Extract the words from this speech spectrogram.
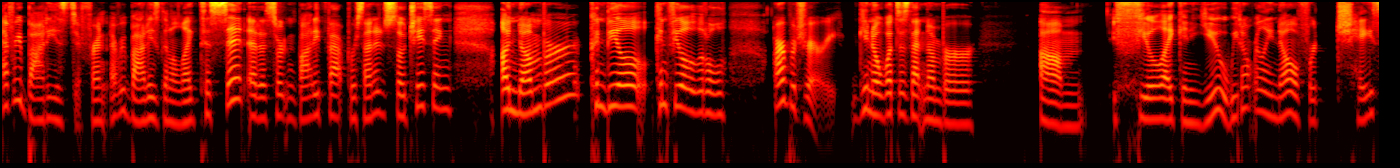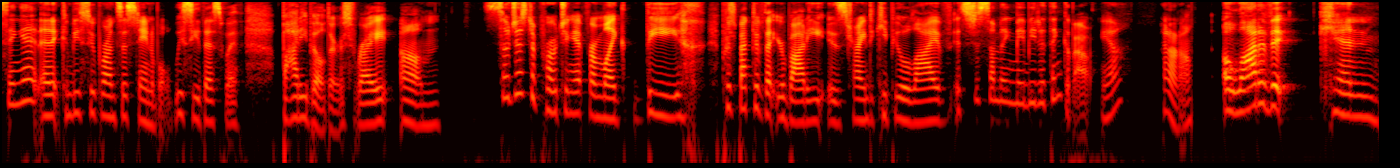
Every body is different. Everybody's going to like to sit at a certain body fat percentage. So chasing a number can feel can feel a little arbitrary. You know, what does that number um feel like in you? We don't really know if we're chasing it and it can be super unsustainable. We see this with bodybuilders, right? Um so just approaching it from like the perspective that your body is trying to keep you alive, it's just something maybe to think about, yeah? I don't know. A lot of it can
